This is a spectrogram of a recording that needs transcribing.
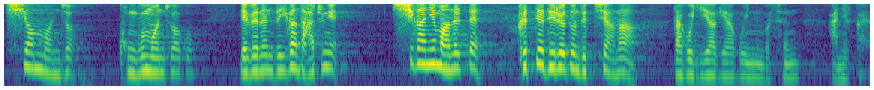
시험 먼저, 공부 먼저 하고 예배는 네가 나중에 시간이 많을 때 그때 드려도 늦지 않아라고 이야기하고 있는 것은 아닐까요?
